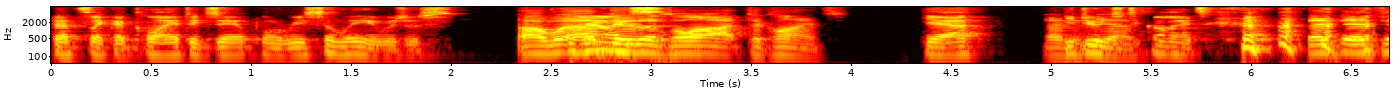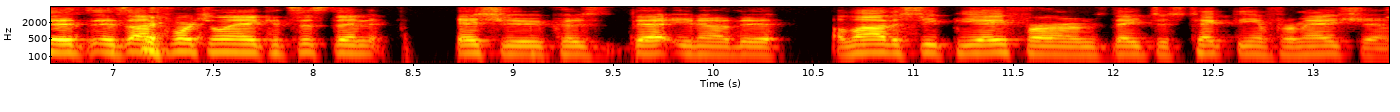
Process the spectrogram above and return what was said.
that's like a client example recently. It was just uh, well, i do it's- this a lot to clients yeah, and you do it to clients. it- it's, it's, it's unfortunately a consistent issue because that you know the a lot of the cpa firms they just take the information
